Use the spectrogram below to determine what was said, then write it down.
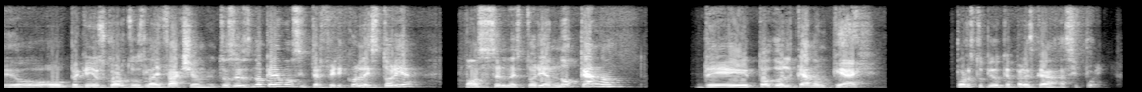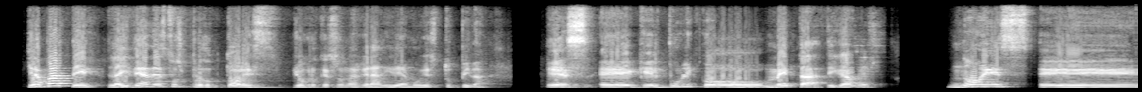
eh, o, pequeños cortos live action. Entonces no queremos interferir con la historia, vamos a hacer una historia no canon de todo el canon que hay. Por estúpido que parezca, así fue. Y aparte, la idea de estos productores, yo creo que es una gran idea muy estúpida, es eh, que el público meta, digamos, no es eh,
